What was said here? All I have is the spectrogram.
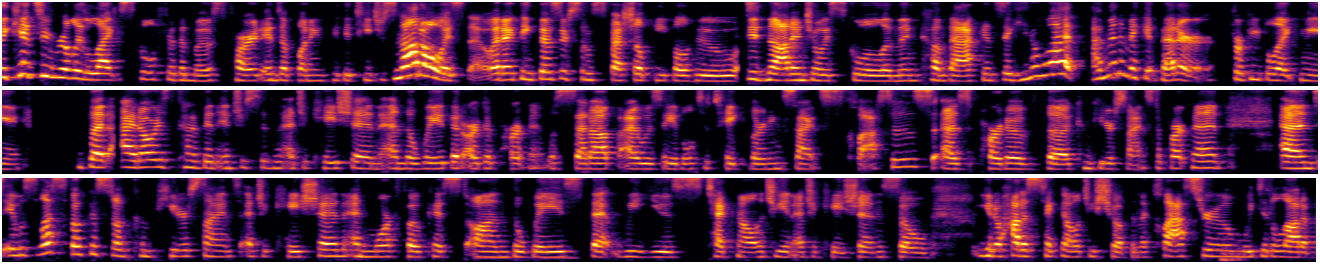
the kids who really like school for the most part end up wanting to be the teachers. Not always though. And I think those are some special people who did not enjoy school and then come back and say, you know what, I'm going to make it better for people like me but I'd always kind of been interested in education and the way that our department was set up. I was able to take learning sciences classes as part of the computer science department. And it was less focused on computer science education and more focused on the ways that we use technology in education. So, you know, how does technology show up in the classroom? We did a lot of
